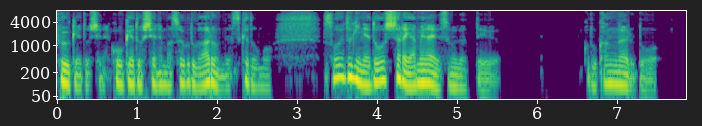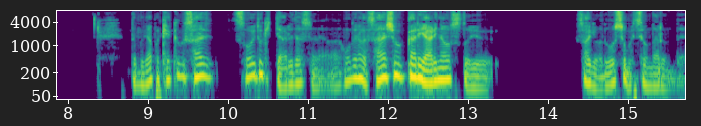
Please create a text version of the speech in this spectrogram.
風景としてね、光景としてね、まあそういうことがあるんですけども、そういう時にね、どうしたらやめないで済むかっていう、ことを考えると、でもやっぱ結局そういう時ってあれですよね、本当になんか最初からやり直すという作業はどうしても必要になるんで、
